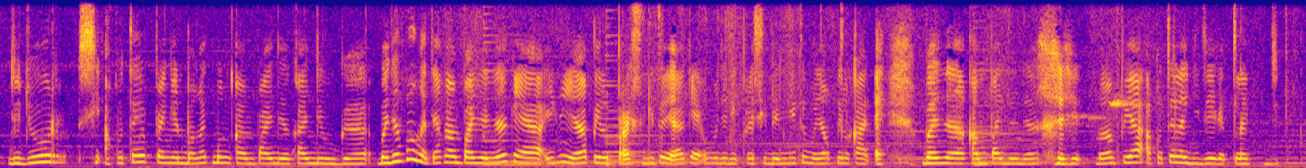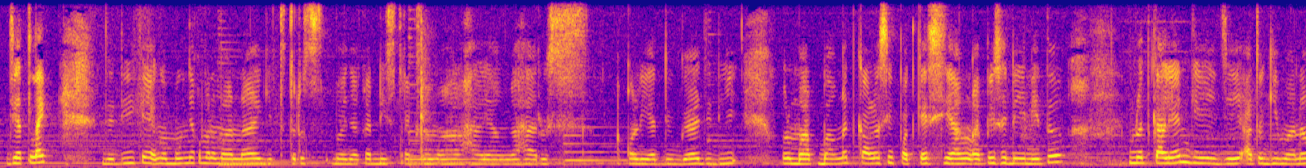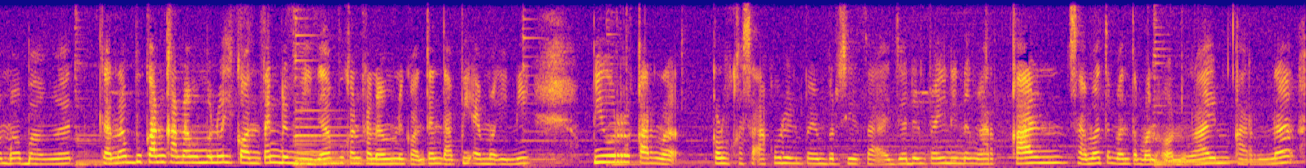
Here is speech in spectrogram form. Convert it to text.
jujur si aku teh pengen banget mengkampanyekan juga. Banyak banget ya kampanyenya kayak ini ya pilpres gitu ya kayak mau jadi presiden gitu banyak pilkad eh banyak kampanyenya. Maaf ya aku teh lagi jet lag jet lag. Jadi kayak ngomongnya ke mana-mana gitu terus banyak kan distract sama hal-hal yang nggak harus aku lihat juga. Jadi maaf banget kalau si podcast yang episode ini tuh menurut kalian GJ atau gimana? Mah banget. Karena bukan karena memenuhi konten deminya bukan karena memenuhi konten tapi emang ini pure karena keluh kesah aku dan pengen bercerita aja dan pengen didengarkan sama teman-teman online karena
